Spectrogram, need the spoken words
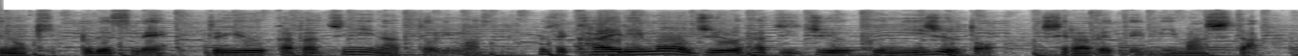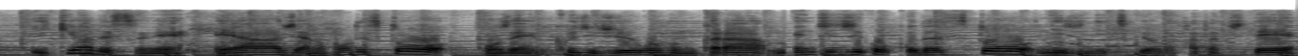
の切符ですね、という形になっております。そして帰りも18、19、20と調べてみました。行きはですね、エアアジアの方ですと、午前9時15分から現地時刻ですと2時に着くような形で、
